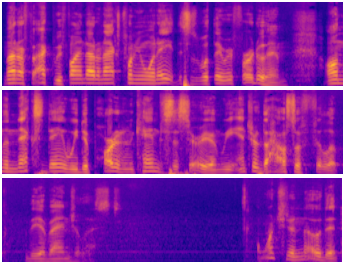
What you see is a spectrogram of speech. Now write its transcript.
Matter of fact, we find out in Acts 21 8, this is what they refer to him. On the next day, we departed and came to Caesarea, and we entered the house of Philip, the evangelist. I want you to know that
